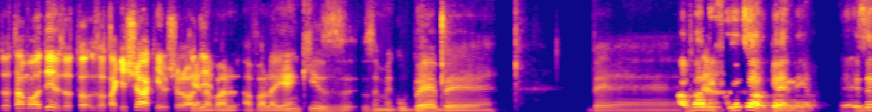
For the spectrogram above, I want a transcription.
זה אותם אוהדים, זאת, זאת הגישה כאילו של אוהדים. כן, אבל, אבל היאנקיז זה מגובה ב... ב... ארבע אליפויות זה הרבה, ניר. איזה,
